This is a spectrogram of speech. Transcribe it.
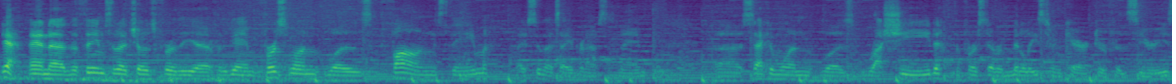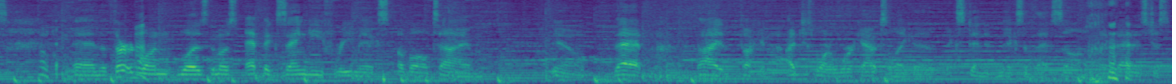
yeah, and uh, the themes that I chose for the uh, for the game. First one was Fong's theme. I assume that's how you pronounce his name. Uh, second one was Rashid, the first ever Middle Eastern character for the series. And the third one was the most epic Zangief remix of all time. You know, that I fucking I just want to work out to like an extended mix of that song. Like that is just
